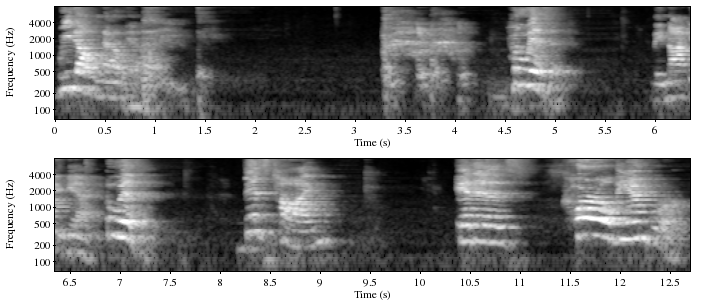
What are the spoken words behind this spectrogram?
We don't know him. Who is it? They knock again. Who is it? This time, it is Karl the Emperor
